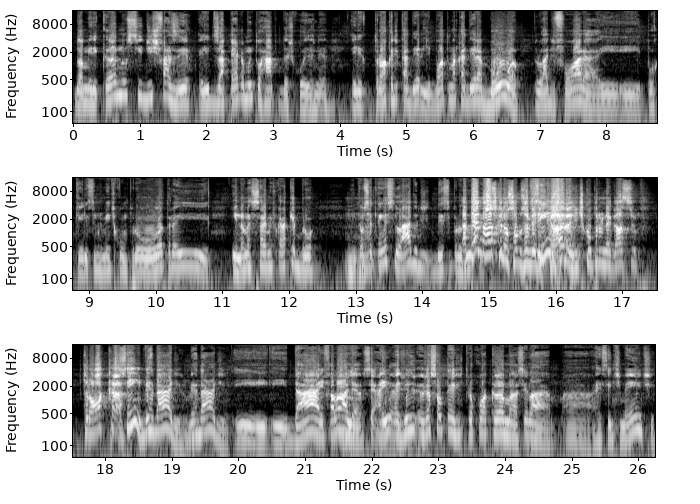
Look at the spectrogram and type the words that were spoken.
do americano se desfazer. Ele desapega muito rápido das coisas, né? Ele troca de cadeira, ele bota uma cadeira boa pro lado de fora e, e porque ele simplesmente comprou outra e, e não necessariamente o cara quebrou. Então você tem esse lado de- desse produto. Até nós que não somos americanos, a gente compra um negócio, troca. Sim, verdade, verdade. E, e- dá, e fala, olha, cê- aí às vezes eu já soltei, a gente trocou a cama, sei lá, a- recentemente.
